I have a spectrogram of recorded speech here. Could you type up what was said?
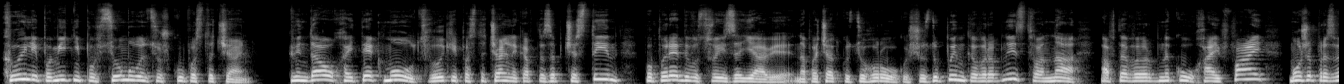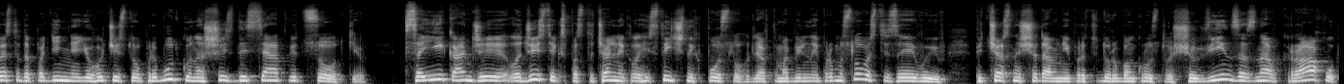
Хвилі помітні по всьому ланцюжку постачань. Квіндау Хайтек Молдс, великий постачальник автозапчастин, попередив у своїй заяві на початку цього року, що зупинка виробництва на автовиробнику Hi-Fi може призвести до падіння його чистого прибутку на 60%. Саї Канджі Logistics, постачальник логістичних послуг для автомобільної промисловості, заявив під час нещодавньої процедури банкрутства, що він зазнав краху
